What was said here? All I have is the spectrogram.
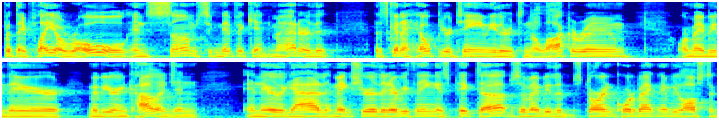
but they play a role in some significant matter that that's going to help your team either it's in the locker room or maybe they're maybe you're in college and and they're the guy that makes sure that everything is picked up. So maybe the starting quarterback maybe lost a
